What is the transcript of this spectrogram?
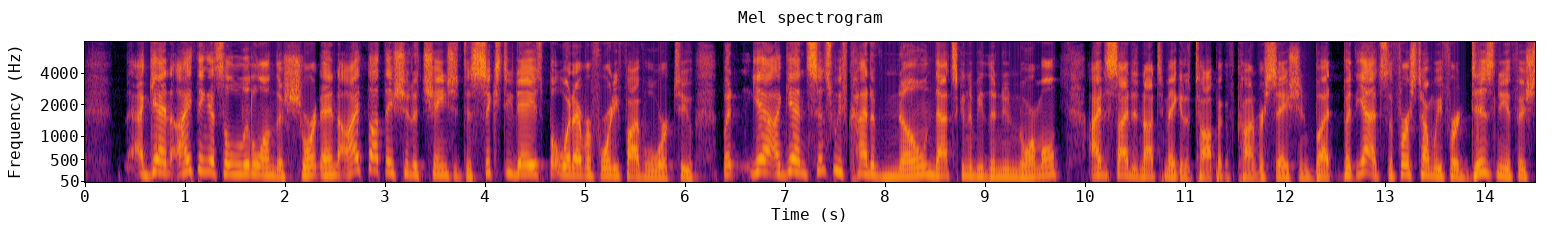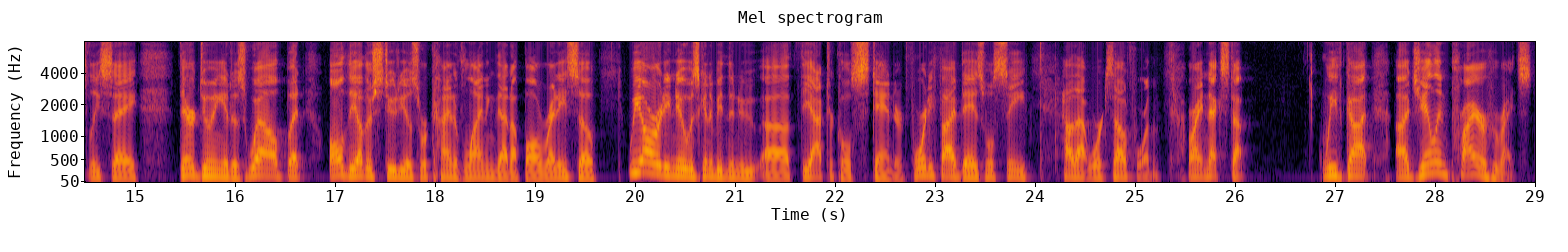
again, I think that's a little on the short end. I thought they should have changed it to 60 days, but whatever, 45 will work too. But yeah, again, since we've kind of known that's going to be the new normal, I decided not to make it a topic of conversation. But but yeah, it's the first time we've heard Disney officially say they're doing it as well, but all the other studios were kind of lining that up already. So we already knew it was going to be the new uh, theatrical standard. 45 days, we'll see how that works out for them. All right, next up. We've got uh, Jalen Pryor who writes,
